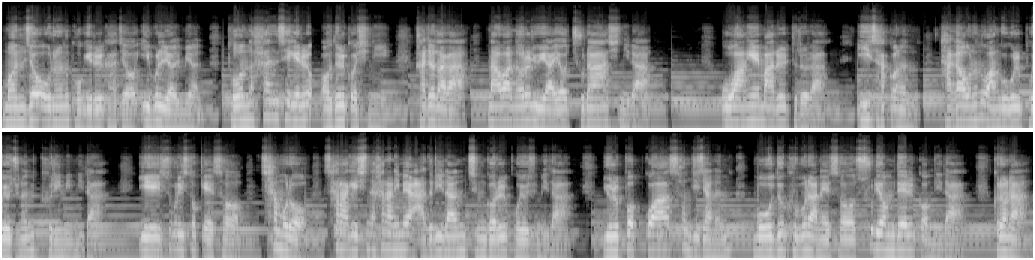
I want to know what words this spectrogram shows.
먼저 오르는 고기를 가져 입을 열면 돈 한 세계를 얻을 것이니 가져다가 나와 너를 위하여 주라 하시니라. 왕의 말을 들으라. 이 사건은 다가오는 왕국을 보여주는 그림입니다. 예수 그리스도께서 참으로 살아계신 하나님의 아들이라는 증거를 보여줍니다. 율법과 선지자는 모두 그분 안에서 수렴될 겁니다. 그러나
